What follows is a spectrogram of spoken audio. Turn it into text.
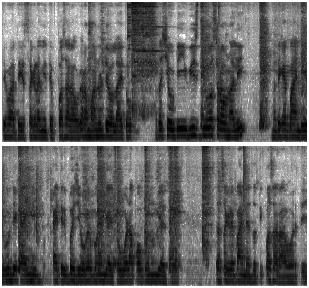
तेव्हा ते सगळा मी ते पसारा वगैरे मांडून ठेवला आहे तो. आता शेवटी वीस दिवस राहून आली. मग ते काय भांडे गुंडे काय मी काहीतरी भजी वगैरे बनवून घ्यायचो वडापाव बनवून घ्यायचो. त्या सगळ्या भांड्यांचा ती पसारा ते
